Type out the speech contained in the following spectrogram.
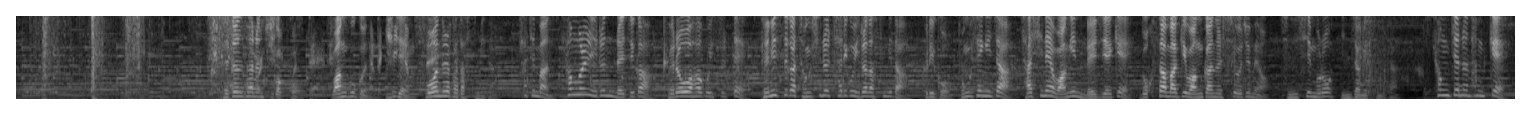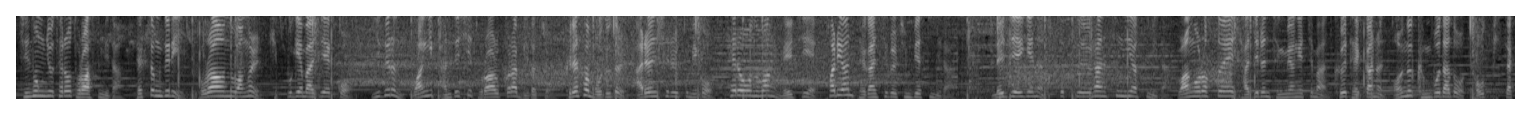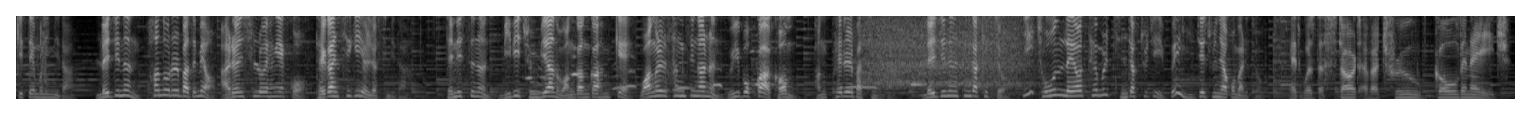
대전사는 죽었고 왕국은 이제 구원을 받았습니다. 하지만 형을 잃은 레지가 괴로워하고 있을 때 데니스가 정신을 차리고 일어났습니다. 그리고 동생이자 자신의 왕인 레지에게 녹사마귀 왕관을 씌워주며 진심으로 인정했습니다. 형제는 함께 진홍요새로 돌아왔습니다. 백성들이 돌아온 왕을 기쁘게 맞이했고 이들은 왕이 반드시 돌아올 거라 믿었죠. 그래서 모두들 아련시를 꾸미고 새로운 왕 레지의 화려한 대관식을 준비했습니다. 레지에게는 씁쓸한 승리였습니다. 왕으로서의 자질은 증명했지만 그 대가는 어느 금보다도 더욱 비쌌기 때문입니다. 레지는 환호를 받으며 아련실로 향했고 대관식이 열렸습니다. 데니스는 미리 준비한 왕관과 함께 왕을 상징하는 의복과 검, 방패를 바칩니다. 레지는 생각했죠. 이 좋은 레어템을 진작 주지 왜 이제 주냐고 말이죠. It was the start of a true golden age,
